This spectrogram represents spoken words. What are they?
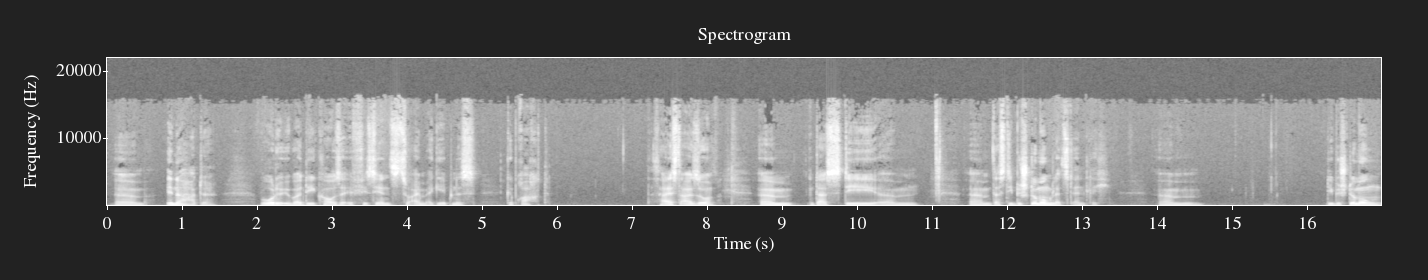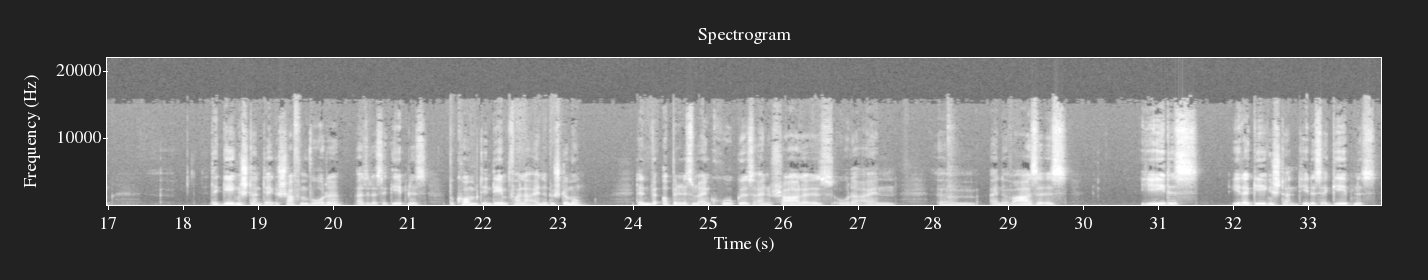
äh, innehatte, wurde über die Causa Effizienz zu einem Ergebnis gebracht. Das heißt also, ähm, dass, die, ähm, ähm, dass die Bestimmung letztendlich, die Bestimmung, der Gegenstand, der geschaffen wurde, also das Ergebnis, bekommt in dem Falle eine Bestimmung. Denn ob es nun ein Krug ist, eine Schale ist oder ein, ähm, eine Vase ist, jedes, jeder Gegenstand, jedes Ergebnis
